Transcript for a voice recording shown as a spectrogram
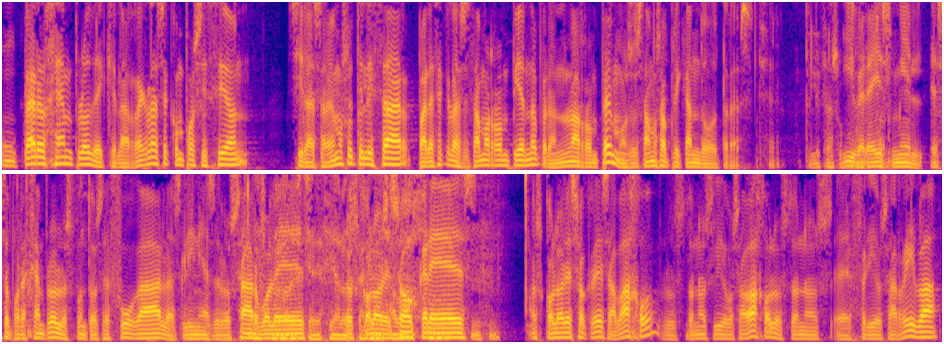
un claro ejemplo de que las reglas de composición, si las sabemos utilizar, parece que las estamos rompiendo, pero no las rompemos, estamos aplicando otras. Sí, utilizas un Y veréis mil. Eso, por ejemplo, los puntos de fuga, las líneas de los árboles, los colores ocres, los colores ocres abajo, los tonos vivos abajo, los tonos eh, fríos arriba.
